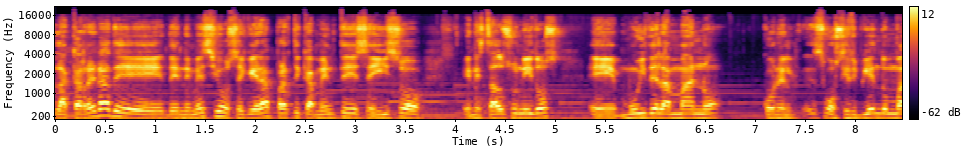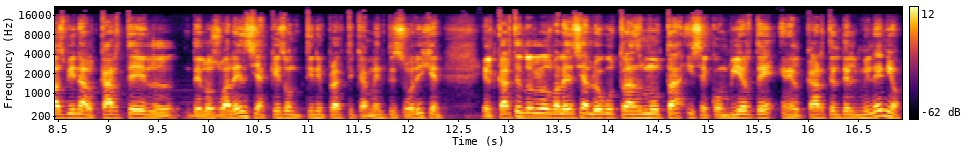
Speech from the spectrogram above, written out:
La carrera de, Nemesio Ceguera prácticamente se hizo en Estados Unidos eh, muy de la mano con el, o sirviendo más bien al cártel de los Valencia, que es donde tiene prácticamente su origen. El cártel de los Valencia luego transmuta y se convierte en el cártel del milenio.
